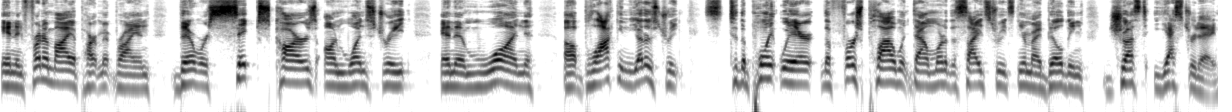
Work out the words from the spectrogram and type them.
and in front of my apartment, Brian, there were six cars on one street and then one uh, blocking the other street to the point where the first plow went down one of the side streets near my building just yesterday.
